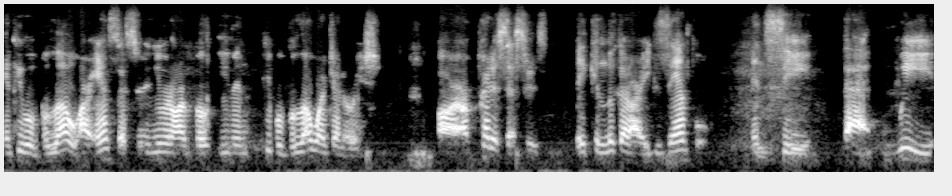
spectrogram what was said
and people below our ancestors, and even our both even people below our generation, our, our predecessors, they can look at our example and see that we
